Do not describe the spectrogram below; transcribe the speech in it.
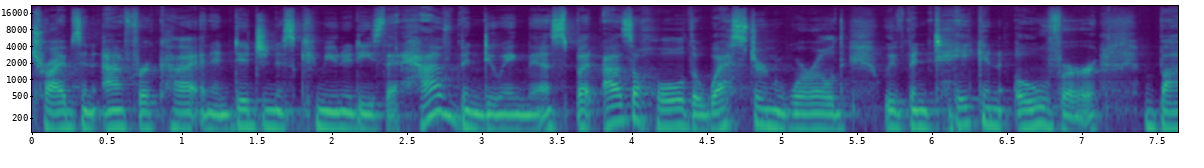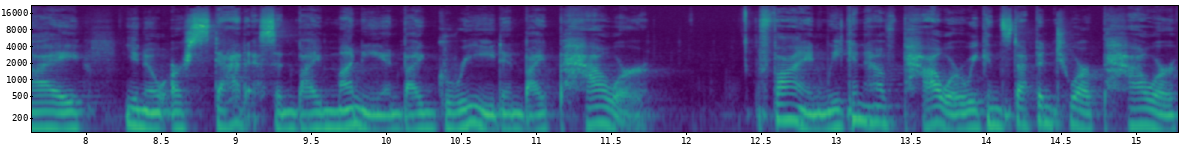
tribes in Africa and indigenous communities that have been doing this, but as a whole, the Western world, we've been taken over by, you know, our status and by money and by greed and by power. fine, we can have power, we can step into our power,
